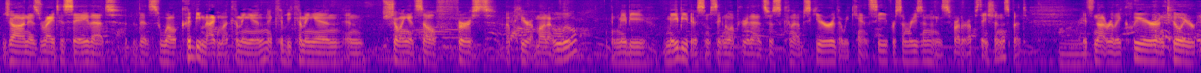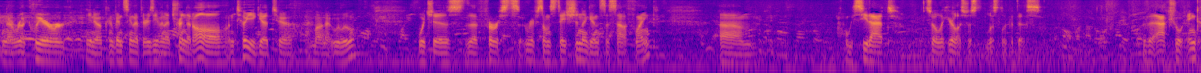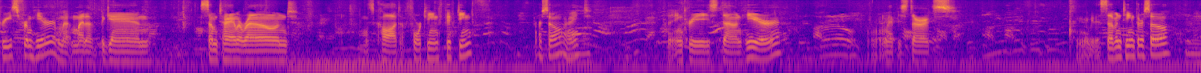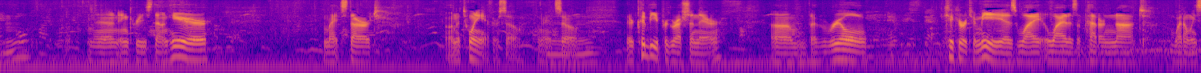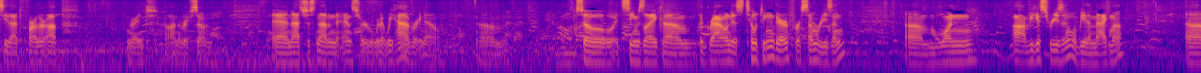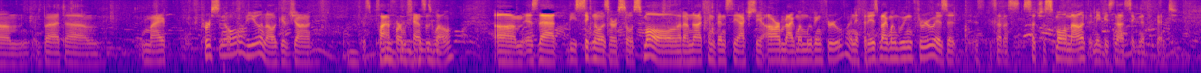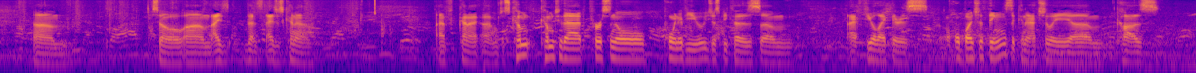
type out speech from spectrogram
John is right to say that this well could be magma coming in. It could be coming in and showing itself first up here at Mauna Ulu, and maybe maybe there's some signal up here that's just kind of obscure that we can't see for some reason in these farther up stations, but it's not really clear until you're not really clear or you know convincing that there's even a trend at all until you get to Mauna Ulu, which is the first rift zone station against the south flank. Um, we see that. So here, let's just let's look at this. The actual increase from here might have began sometime around let's call it 14th, 15th or so, right? The increase down here maybe starts maybe the 17th or so. Mm-hmm. And increase down here might start on the 20th or so, right? Mm-hmm. So there could be a progression there. Um, the real kicker to me is why why does a pattern not? Why don't we see that farther up, right, on the rift zone? And that's just not an answer that we have right now. Um, so it seems like um, the ground is tilting there for some reason. Um, one obvious reason will be the magma. Um, but um, my personal view, and I'll give John this platform chance as well, um, is that these signals are so small that I'm not convinced they actually are magma moving through. And if it is magma moving through, is it is at such a small amount that maybe it's not significant? Um, so I, I just kind of I've kind of um, just come come to that personal point of view just because um, I feel like there's a whole bunch of things that can actually um, cause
